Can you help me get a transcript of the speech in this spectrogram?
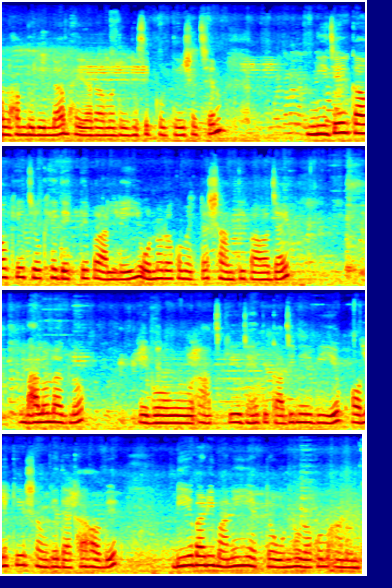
আলহামদুলিল্লাহ, ভাইয়ারা আমাদের রিসিভ করতে এসেছেন। নিজের কাউকে চোখে দেখতে পারলেই অন্যরকম একটা শান্তি পাওয়া যায়। ভালো লাগল এবং আজকে যেহেতু কাজিনের বিয়ে, অনেকের সঙ্গে দেখা হবে। বিয়ে বাড়ি মানেই একটা অন্যরকম আনন্দ।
